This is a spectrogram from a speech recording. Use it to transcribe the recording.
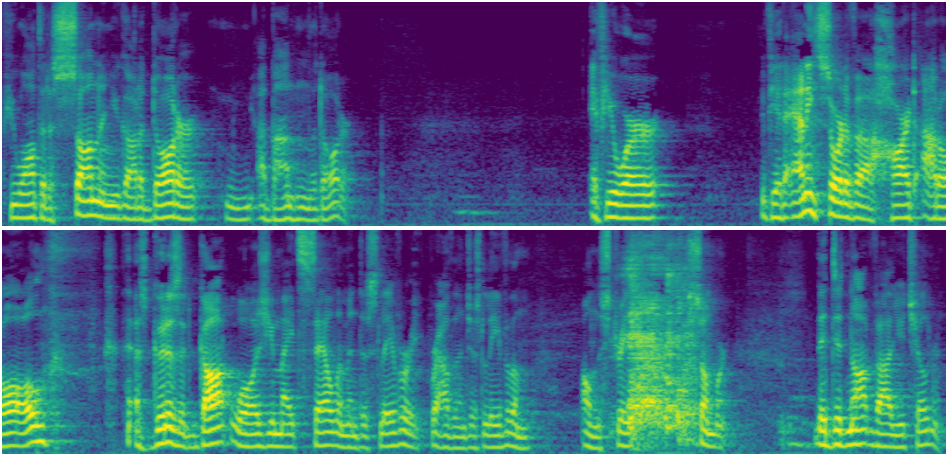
If you wanted a son and you got a daughter, abandon the daughter. If you were if you had any sort of a heart at all, as good as it got was you might sell them into slavery rather than just leave them on the street somewhere. They did not value children.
